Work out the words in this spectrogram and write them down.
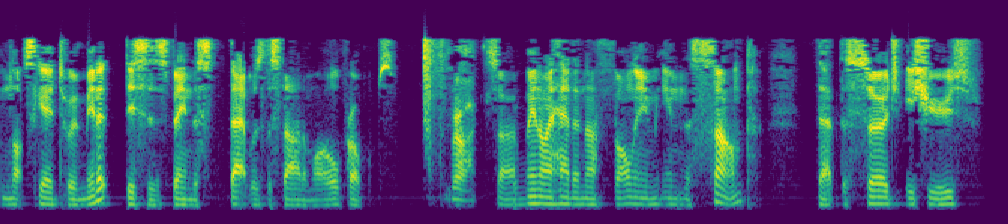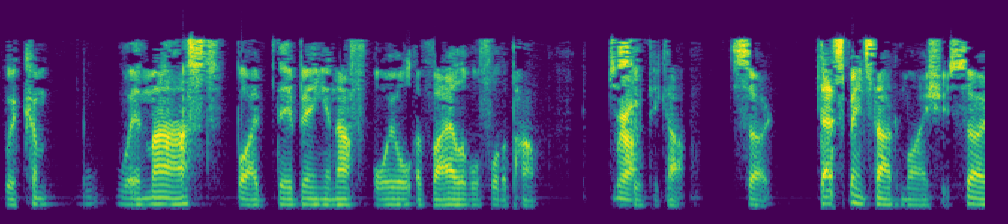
I'm not scared to admit it. This has been the that was the start of my oil problems. Right. So when I had enough volume in the sump, that the surge issues were com- were masked by there being enough oil available for the pump to Right. still pick up. So that's been started my issues. So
